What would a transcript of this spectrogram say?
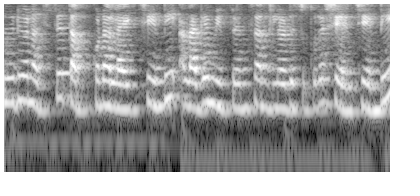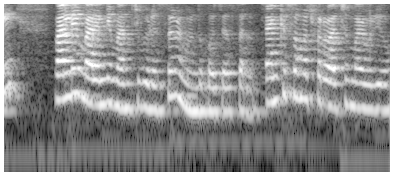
వీడియో నచ్చితే తప్పకుండా లైక్ చేయండి. అలాగే మీ ఫ్రెండ్స్ అండ్ రిలేటివ్స్ కూడా షేర్ చేయండి. మళ్ళీ మరిన్ని మంచి వీడియోస్తో మేము ముందుకు వచ్చేస్తాను. Thank you so much for watching my video.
